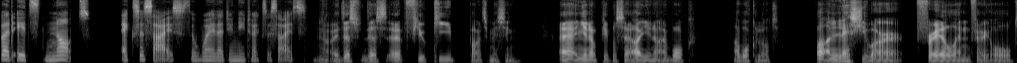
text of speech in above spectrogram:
But it's not exercise the way that you need to exercise. No, it is. There's a few key parts missing, uh, and you know, people say, "Oh, you know, I walk, I walk a lot." Well, unless you are frail and very old,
